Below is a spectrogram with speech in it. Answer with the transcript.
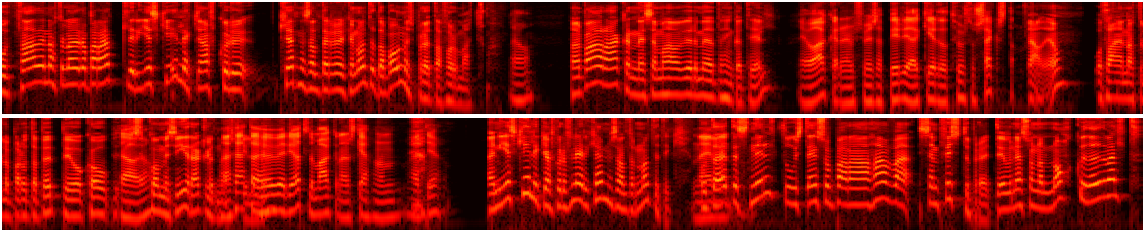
og það er náttúrulega bara allir, ég skil ekki af hverju keppnisaldar er ekki að nota þetta bónusbrautaformat sko. Það er bara Akarnes sem hafa verið með þetta hinga til. Já, Akarinn sem þess að byrja að gera þetta á 2016 Já, já, og það er náttúrulega bara út af Bubbi og Kó Já, já. komið sér í reglurna En þetta hefur verið í öllum ég. En ég skil ekki af hverju fleiri keppnisaldar nota þetta ekki. Nei, men- þetta er snild, þú veist, eins og bara að hafa sem fyrstu braut, ef hún er svona nokkuð auðveld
